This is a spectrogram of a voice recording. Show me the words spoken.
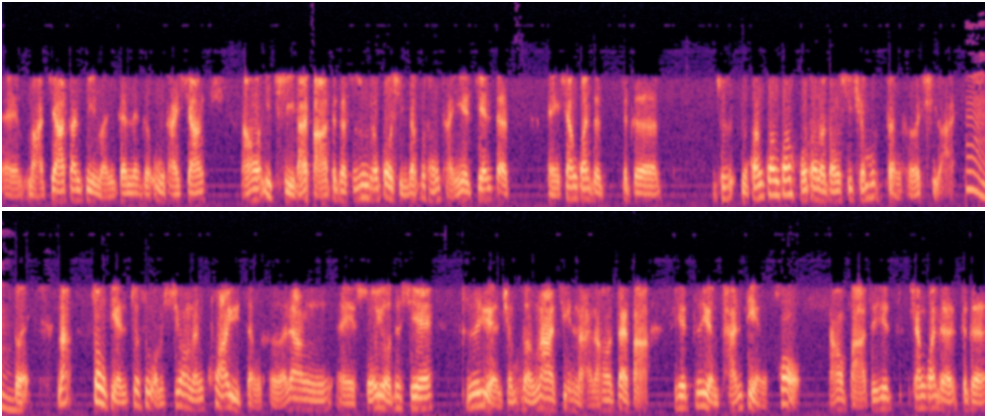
呃马家、三地门跟那个雾台乡，然后一起来把这个食宿游购型的不同产业间的，呃相关的这个就是有关观光活动的东西全部整合起来。嗯，对。那重点就是我们希望能跨域整合，让诶所有这些资源全部都纳进来，然后再把这些资源盘点后。然后把这些相关的这个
